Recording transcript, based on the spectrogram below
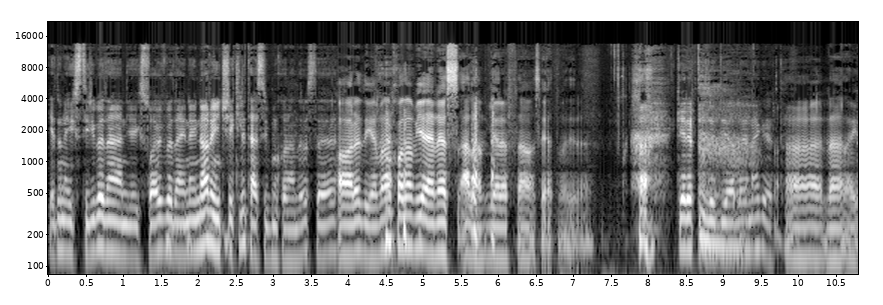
یه دونه X3 بدن یا X5 بدن. اینا اینا رو این شکلی تصویب می‌کنن درسته؟ آره دیگه. من خودم یه NS الان گرفتم از هیئت مدیره. گرفتی جدی حالا نه نه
